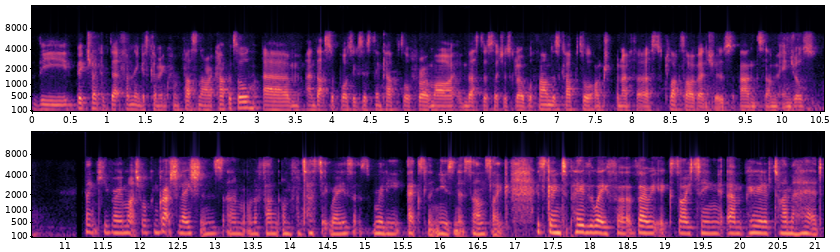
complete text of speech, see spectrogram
the big chunk of debt funding is coming from Fasanara Capital, um, and that supports existing capital from our investors such as Global Founders Capital, Entrepreneur First, Clocktower Ventures, and some angels. Thank you very much. Well, congratulations um, on a fan, on fantastic raise. That's really excellent news, and it sounds like it's going to pave the way for a very exciting um, period of time ahead.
